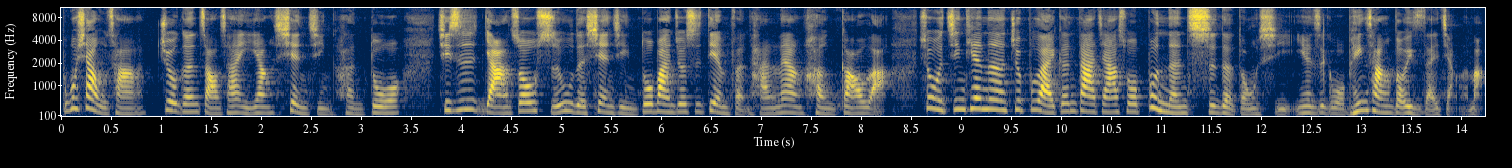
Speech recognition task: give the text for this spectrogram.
不过下午茶就跟早餐一样，陷阱很多。其实亚洲食物的陷阱多半就是淀粉含量很高啦。所以我今天呢就不来跟大家说不能吃的东西，因为这个我平常都一直在讲了嘛。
